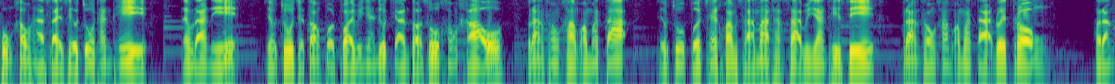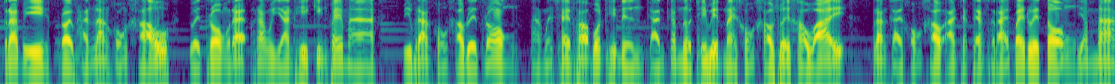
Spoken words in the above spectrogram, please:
พุ่งเข้าหาใส่เซียวโจทันที ในเวลานี้เซียวโจจะต้องปลดปล่อยวิญญาณยุทธการต่อสู้ของเขาร่างทองคำอมตะ เซียวโจเปิดใช้ความสามารถทักษะวิญญาณที่4ร่างทองคำอมตะโดยตรง พลังกระบีรอยผ่านร่างของเขา โดยตรงและพลังวิญญาณที่กิ้งไปมามีร่างของเขาโดยตรง หากไม่ใช่เพราะบทที่หนึ่งการกำเนิดชีวิตใหม่ของเขาช่วยเขาไว้ ร่างกายของเขาอาจจะแตกสลายไปโดยตรงย่ำมาก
